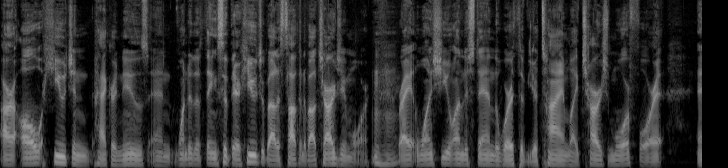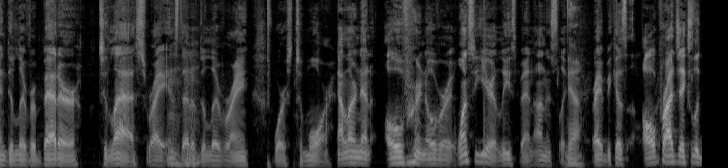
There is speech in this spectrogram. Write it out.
are all huge in hacker news. And one of the things that they're huge about is talking about charging more. Right? Once you understand the worth of your time, like charge more for it and deliver better to less, right? Instead of mm-hmm. delivering worse to more. I learned that over and over, once a year at least, Ben, honestly. Yeah. Right. Because all projects look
